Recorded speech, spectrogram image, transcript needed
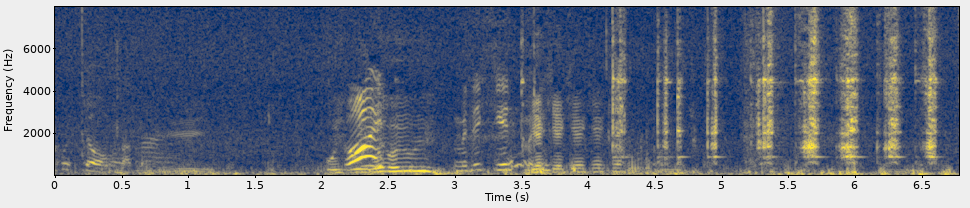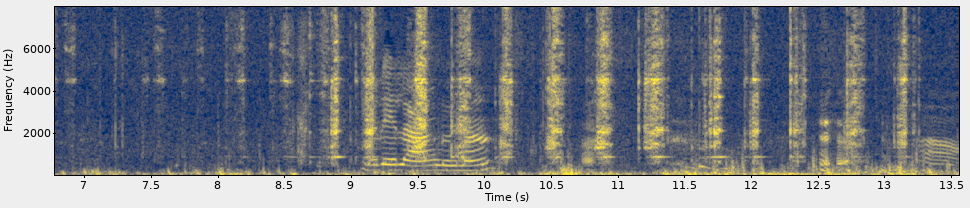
เขาจองแบบมาอุ้ยโอ้อุ้ยยอุ้ยไม่ได้กินเกี้ยเกี้ยเกี้ยเกี้ยเกี้ยไม่ได้ล้างเลยนะ อ้าว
